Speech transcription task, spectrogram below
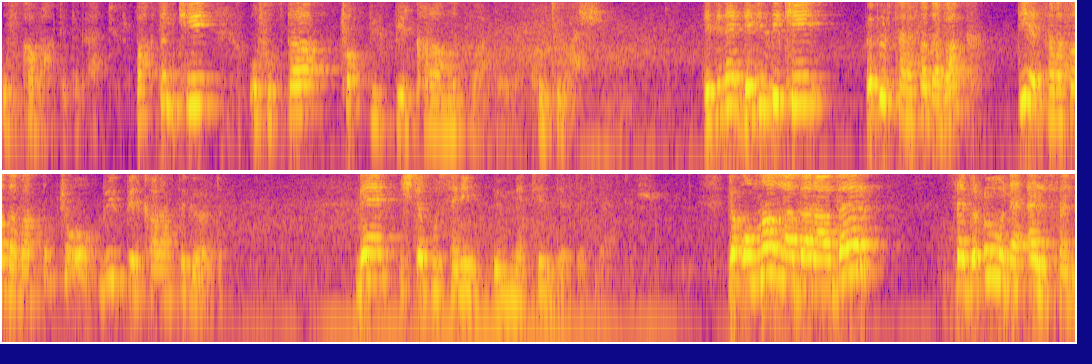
ufka bak dediler diyor. Baktım ki ufukta çok büyük bir karanlık var böyle, kuytu var. Dediler, denildi ki öbür tarafa da bak, diğer tarafa da baktım, çok büyük bir karartı gördüm. Ve işte bu senin ümmetindir dediler diyor. Ve onlarla beraber seb'ûne elfen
